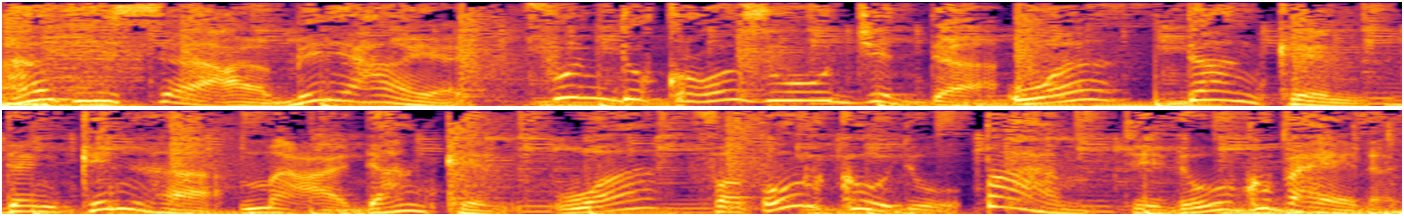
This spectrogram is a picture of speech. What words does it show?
هذه الساعة برعاية فندق روزو جدة و Dunkin. دانكنها مع Dunkin وفطور كودو. طعم تذوق بعينك.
